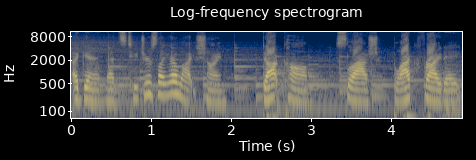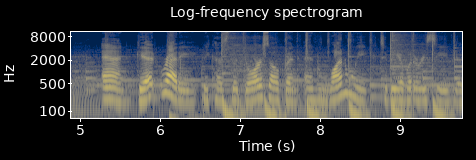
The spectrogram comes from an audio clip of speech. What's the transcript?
Again, that's teachersletyourlightshine.com slash Black Friday and get ready because the doors open in one week to be able to receive your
